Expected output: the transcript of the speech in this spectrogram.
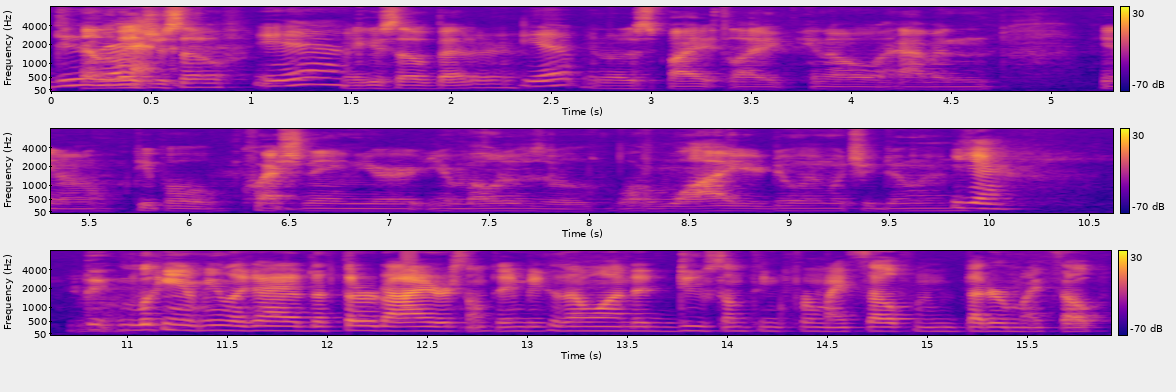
do Elevate that. yourself. Yeah. make yourself better. Yep. You know, despite like you know having, you know, people questioning your your motives or, or why you're doing what you're doing. Yeah. Th- looking at me like I had the third eye or something because I wanted to do something for myself and better myself.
